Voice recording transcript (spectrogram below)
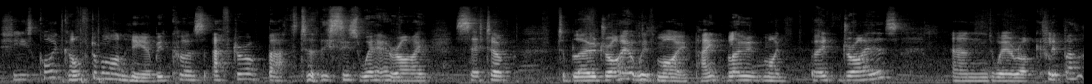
She's quite comfortable on here because after I've bathed her, this is where I set up to blow dry her with my paint blow my paint dryers and where I clip her.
